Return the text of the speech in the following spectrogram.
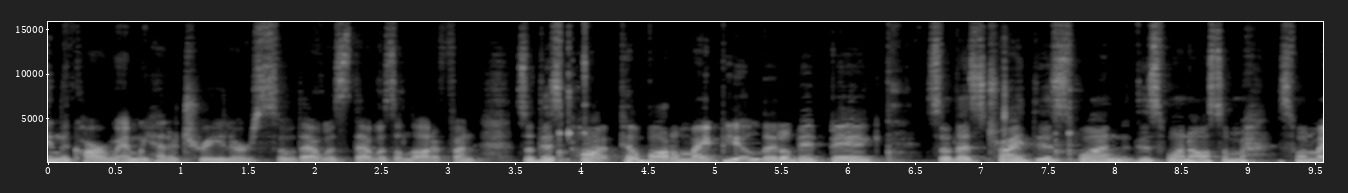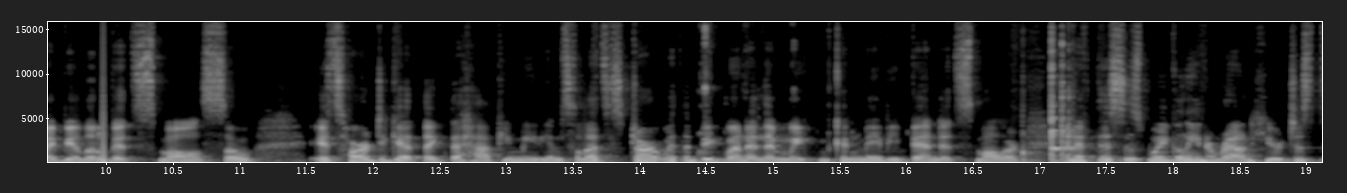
in the car and we had a trailer so that was that was a lot of fun so this pot pill bottle might be a little bit big so let's try this one. This one also, this one might be a little bit small. So it's hard to get like the happy medium. So let's start with the big one and then we can maybe bend it smaller. And if this is wiggling around here, just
